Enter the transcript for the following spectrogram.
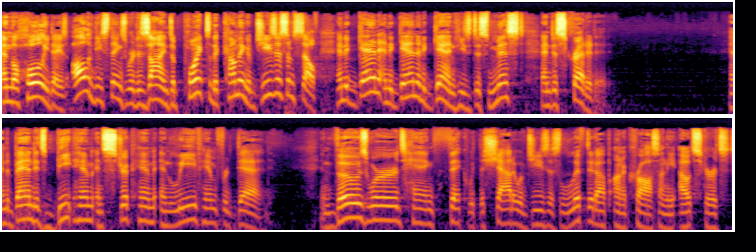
and the holy days. All of these things were designed to point to the coming of Jesus himself. And again and again and again, he's dismissed and discredited. And the bandits beat him and strip him and leave him for dead. And those words hang thick with the shadow of Jesus lifted up on a cross on the outskirts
